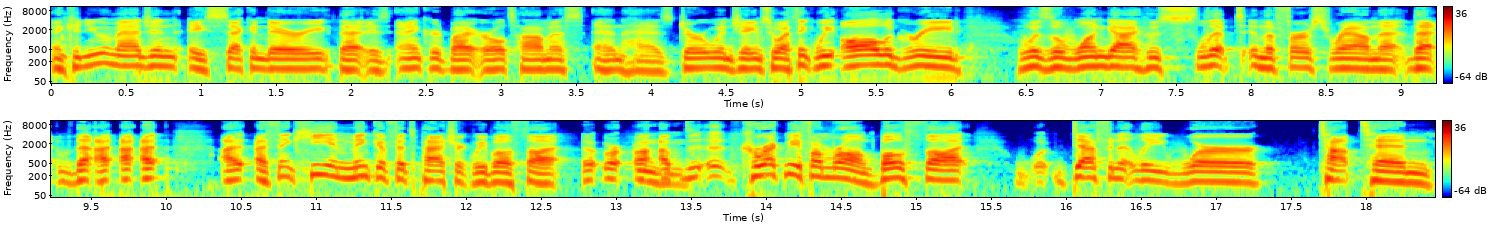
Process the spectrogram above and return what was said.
And can you imagine a secondary that is anchored by Earl Thomas and has Derwin James, who I think we all agreed was the one guy who slipped in the first round. That that that I I, I, I think he and Minkah Fitzpatrick, we both thought. Or, uh, uh, correct me if I'm wrong. Both thought w- definitely were top ten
